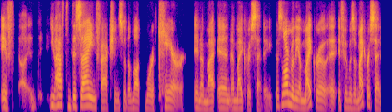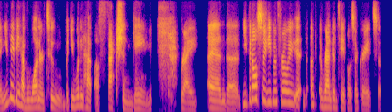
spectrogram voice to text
If uh, you have to design factions with a lot more care in a in a micro setting, because normally a micro, if it was a micro setting, you maybe have one or two, but you wouldn't have a faction game, right? And uh, you could also even throw uh, uh, random tables are great. So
